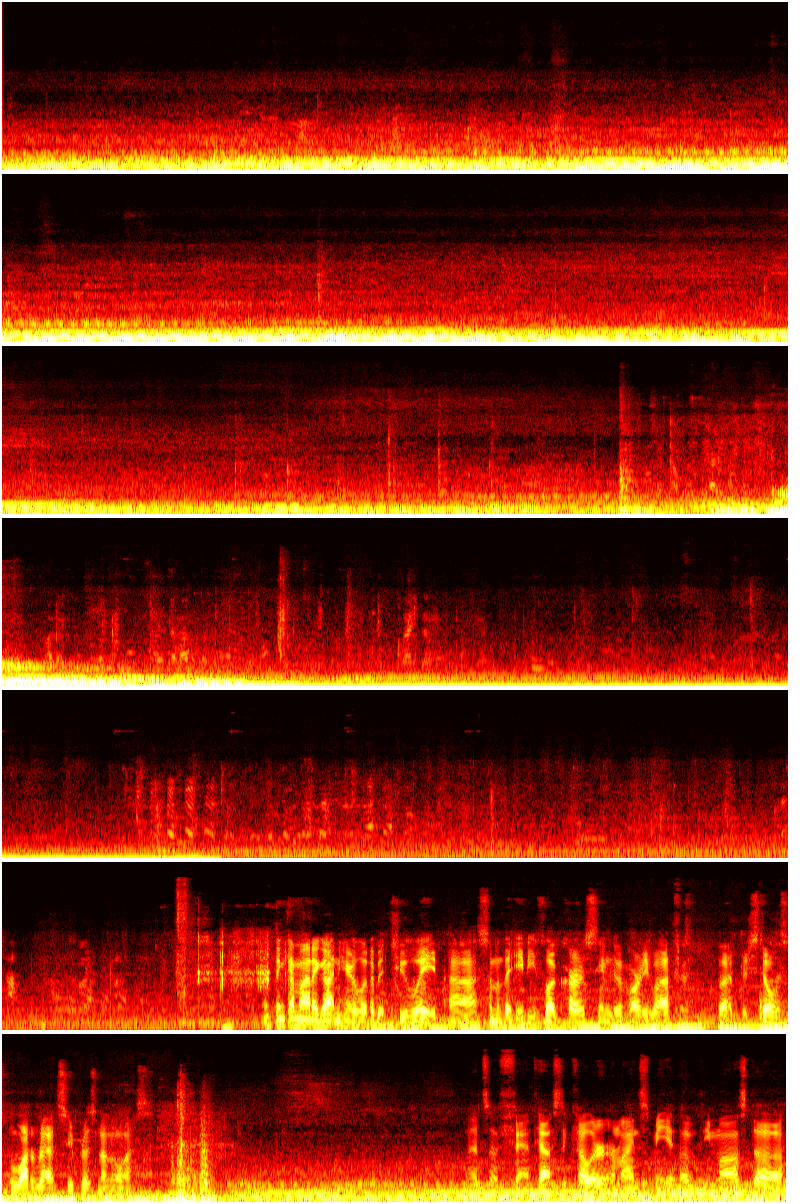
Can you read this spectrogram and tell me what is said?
Think I might have gotten here a little bit too late. Uh, some of the Abflug cars seem to have already left, but there's still a lot of rad Supras nonetheless. That's a fantastic color. It reminds me of the Mazda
